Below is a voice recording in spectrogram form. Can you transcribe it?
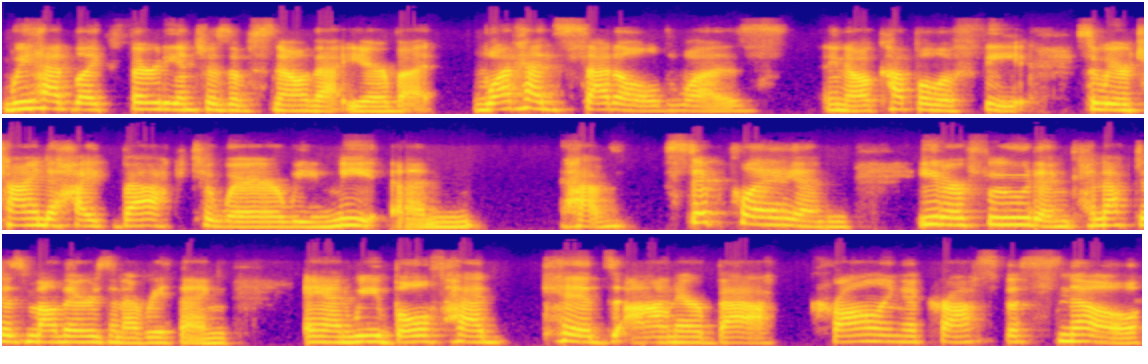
We had like 30 inches of snow that year but what had settled was you know a couple of feet. So we were trying to hike back to where we meet and have stick play and eat our food and connect as mothers and everything. And we both had kids on our back crawling across the snow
